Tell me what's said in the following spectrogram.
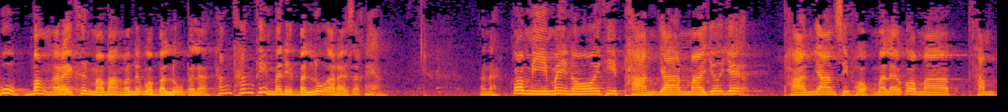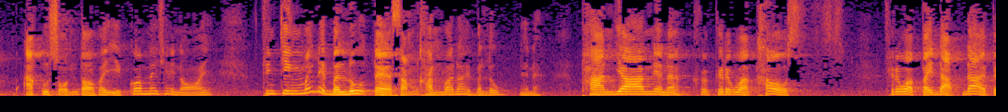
วูบบ้างอะไรขึ้นมาบ้างก็นึกว่าบรรลุไปแล้ว ทั้งๆทที่ไม่ได้บรรลุอะไรสักแห่งนะก็มีไม่น้อยที่ผ่านยานมาเยอะแยะ ผ่านยานสิบหกมาแล้วก็มาทำอกุศลต่อไปอีกก็ไม่ใช่น้อย จริง ๆ ไม่ได้บรรลุแต่สำคัญว่าได้บรรลุเนี่ยนะผ่านยานเนี่ยนะเรียกว่าเข้าเรียกว่าไปดับได้ไป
